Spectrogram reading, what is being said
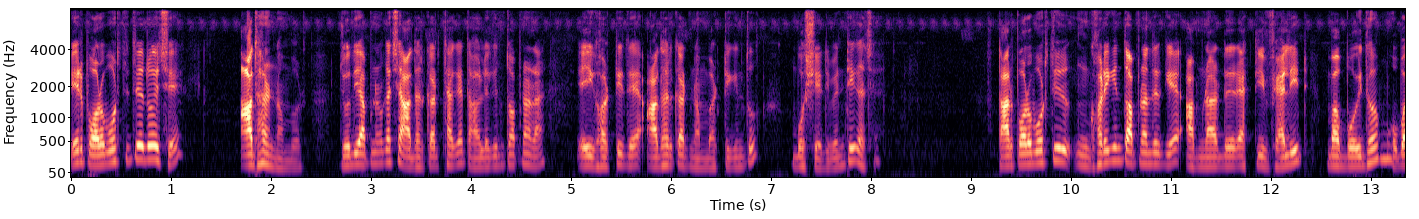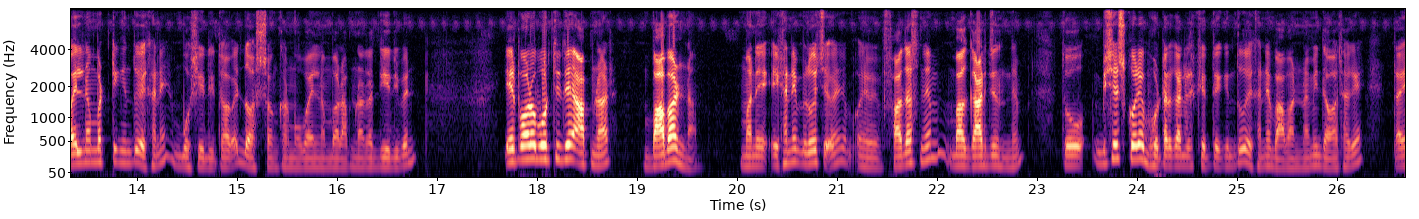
এর পরবর্তীতে রয়েছে আধার নম্বর। যদি আপনার কাছে আধার কার্ড থাকে, তাহলে কিন্তু আপনারা এই ঘরটিতে আধার কার্ড নাম্বারটি কিন্তু বসিয়ে দিবেন, ঠিক আছে? তার পরবর্তী ঘরে কিন্তু আপনাদেরকে আপনাদের একটি ভ্যালিড বা বৈধ মোবাইল নাম্বারটি কিন্তু এখানে বসিয়ে দিতে হবে। দশ সংখ্যার মোবাইল নাম্বার আপনারা দিয়ে দিবেন। এর পরবর্তীতে আপনার বাবার নাম মানে এখানে রয়েছে ফাদার্স নেম বা গার্জেন্স নেম তো বিশেষ করে ভোটার কার্ডের ক্ষেত্রে কিন্তু এখানে বাবার নামই দেওয়া থাকে। তাই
